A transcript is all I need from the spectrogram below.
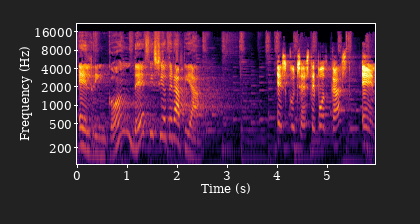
El Rincón de Fisioterapia. Escucha este podcast en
